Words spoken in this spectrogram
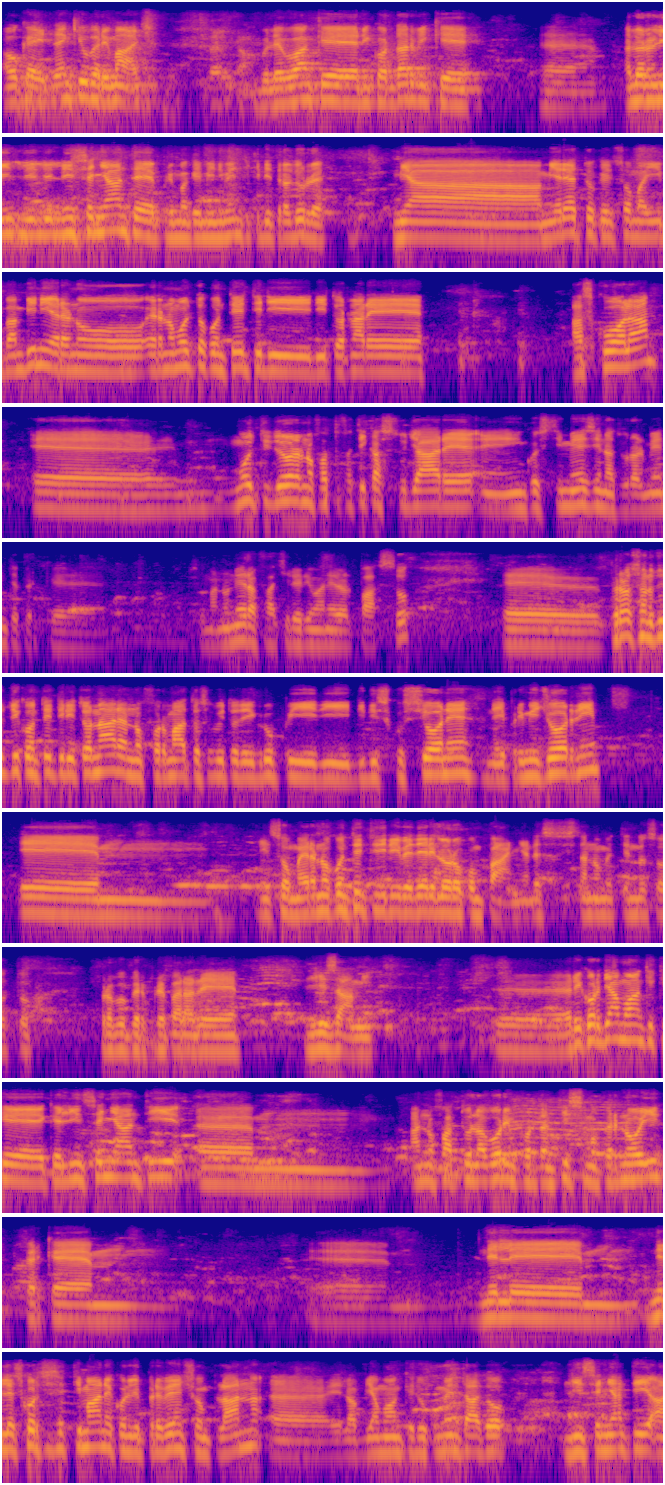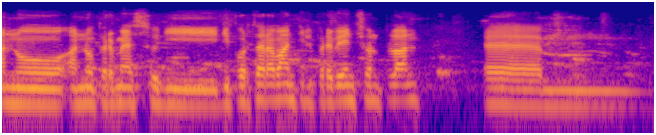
Ok, thank you very much. Welcome. Volevo anche ricordarvi che eh, allora l'insegnante, prima che mi dimentichi di tradurre, mi ha, mi ha detto che insomma i bambini erano, erano molto contenti di, di tornare a scuola. e molti di loro hanno fatto fatica a studiare eh, in questi mesi, naturalmente, perché insomma non era facile rimanere al passo. Eh, però sono tutti contenti di tornare, hanno formato subito dei gruppi di, di discussione nei primi giorni e mh, insomma erano contenti di rivedere i loro compagni, adesso si stanno mettendo sotto proprio per preparare gli esami. Eh, ricordiamo anche che, che gli insegnanti ehm, hanno fatto un lavoro importantissimo per noi perché mh, ehm, nelle, nelle scorse settimane con il Prevention Plan, eh, e l'abbiamo anche documentato, gli insegnanti hanno, hanno permesso di, di portare avanti il Prevention Plan ehm,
